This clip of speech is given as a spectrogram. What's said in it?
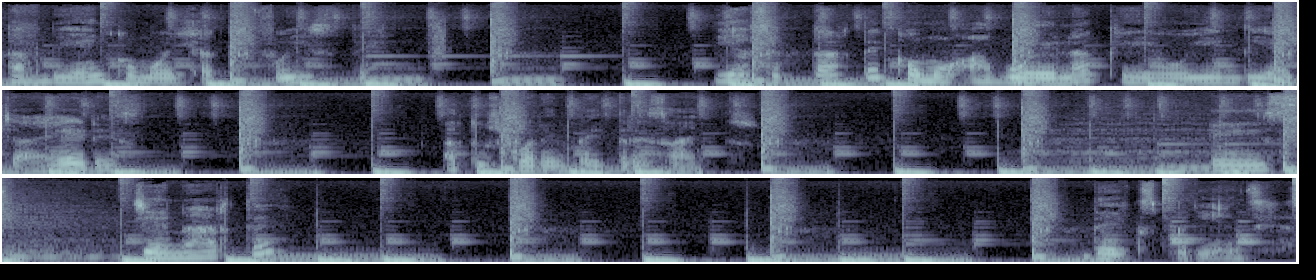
también como hija que fuiste, y aceptarte como abuela que hoy en día ya eres a tus 43 años. Es llenarte de experiencias.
